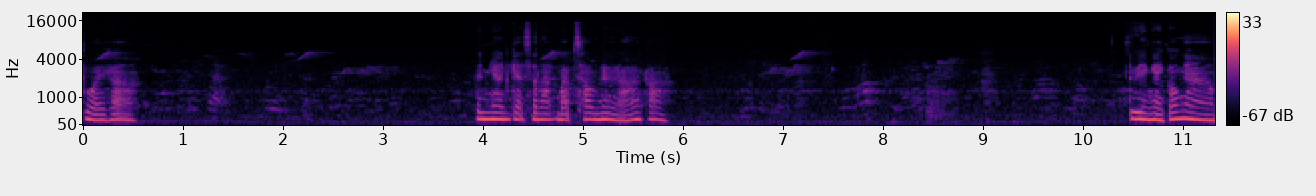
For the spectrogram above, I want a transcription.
สวยค่ะ เป็นงานแกะสลักแบบชาวเหนือค่ะ ดูยังไงก็งาม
